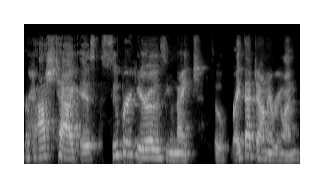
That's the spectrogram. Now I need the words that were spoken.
Her hashtag is superheroes unite. So write that down, everyone.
